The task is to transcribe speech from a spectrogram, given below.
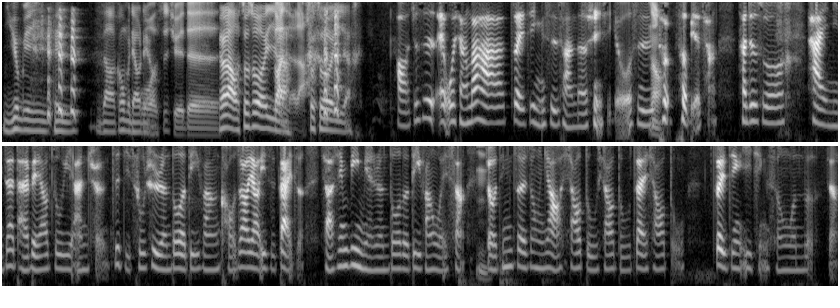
你愿不愿意可以，你知道，跟我们聊聊？我是觉得没有啦，我说说而已，算了啦，说说而已啊。好，就是哎、欸，我想到他最近是传的讯息给我，是特、哦、特别长。他就说：“嗨，你在台北要注意安全，自己出去人多的地方，口罩要一直戴着，小心避免人多的地方为上。嗯、酒精最重要，消毒、消毒再消毒。最近疫情升温了，这样。”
